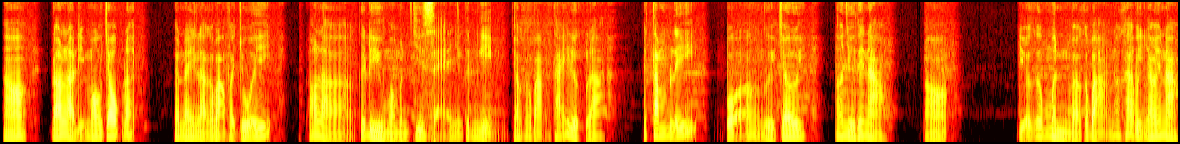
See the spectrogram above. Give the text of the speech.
Đó đó là điểm mấu chốt đấy cho nên là các bạn phải chú ý. Đó là cái điều mà mình chia sẻ những kinh nghiệm cho các bạn thấy được là cái tâm lý của người chơi nó như thế nào. Đó giữa cái mình và các bạn nó khác biệt nhau thế nào.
